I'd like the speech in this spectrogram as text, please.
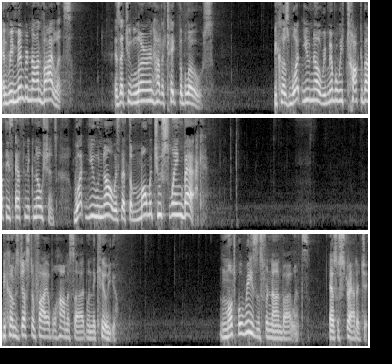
And remember nonviolence is that you learn how to take the blows. Because what you know, remember we've talked about these ethnic notions. What you know is that the moment you swing back becomes justifiable homicide when they kill you. Multiple reasons for nonviolence as a strategy.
